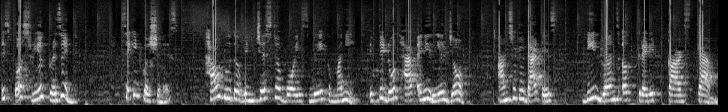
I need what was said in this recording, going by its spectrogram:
his first real present. Second question is How do the Winchester boys make money if they don't have any real job? Answer to that is Dean runs a credit card scam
